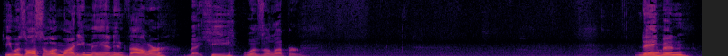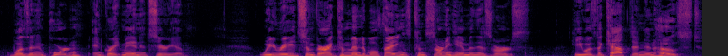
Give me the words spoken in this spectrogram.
He was also a mighty man in valor, but he was a leper. Naaman was an important and great man in Syria. We read some very commendable things concerning him in this verse. He was the captain and host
